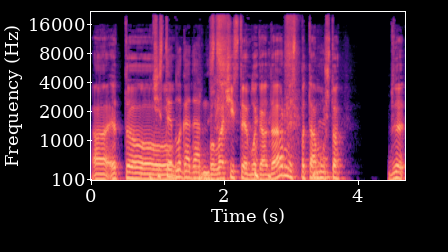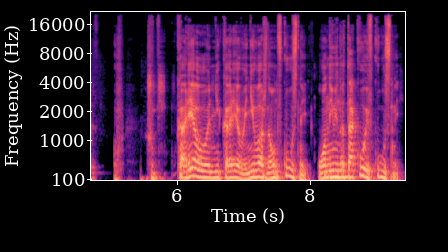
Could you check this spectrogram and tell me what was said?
а, это... Чистая благодарность. Была чистая благодарность, потому что... Да, корявый не корявый, неважно, он вкусный. Он именно такой вкусный.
